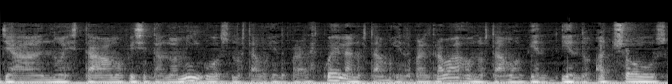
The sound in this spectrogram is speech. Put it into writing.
ya no estábamos visitando amigos, no estábamos yendo para la escuela, no estábamos yendo para el trabajo, no estábamos yendo a shows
